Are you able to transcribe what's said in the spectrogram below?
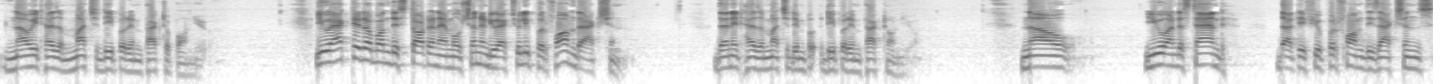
Now it has a much deeper impact upon you. You acted upon this thought and emotion and you actually performed the action, then it has a much deeper impact on you. Now, you understand that if you perform these actions,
